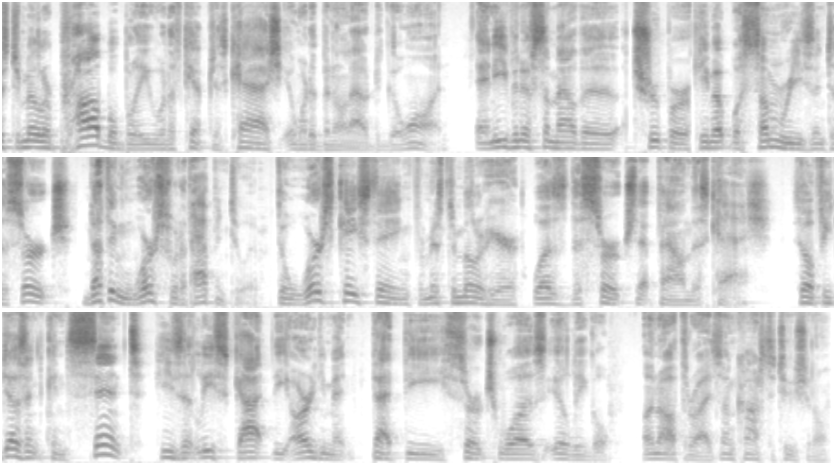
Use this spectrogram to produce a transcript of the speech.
Mr. Miller probably would have kept his cash and would have been allowed to go on. And even if somehow the trooper came up with some reason to search, nothing worse would have happened to him. The worst case thing for Mr. Miller here was the search that found this cash. So if he doesn't consent, he's at least got the argument that the search was illegal, unauthorized, unconstitutional.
